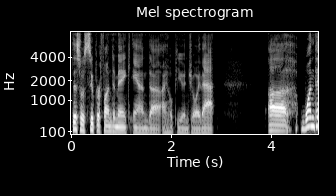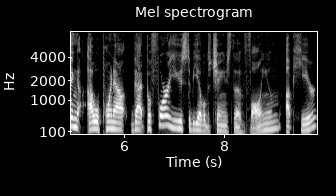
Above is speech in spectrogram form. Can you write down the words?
this was super fun to make and uh, I hope you enjoy that. Uh, one thing I will point out that before you used to be able to change the volume up here,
